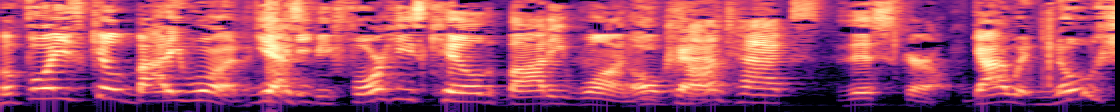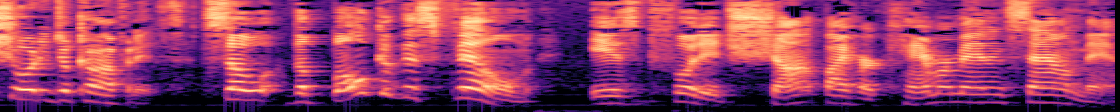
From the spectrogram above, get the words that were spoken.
Before he's killed body one. Yes, before he's killed body one, he Okay. contacts this girl. Guy with no shortage of confidence. So the bulk of this film is footage shot by her cameraman and sound man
